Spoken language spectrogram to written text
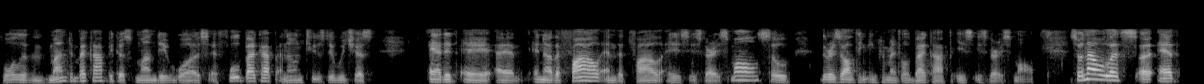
smaller than the Monday backup because Monday was a full backup, and on Tuesday we just added a, a, another file, and that file is, is very small, so the resulting incremental backup is, is very small. So now let's uh, add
